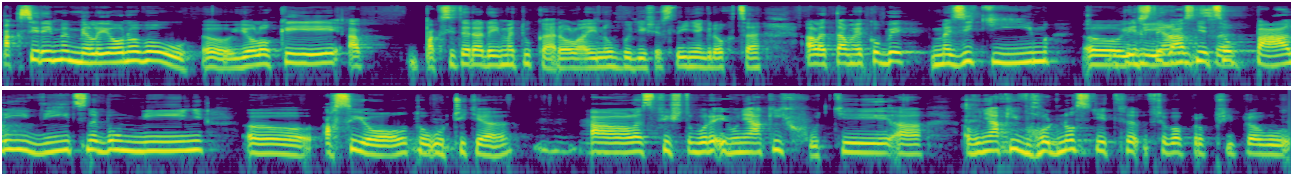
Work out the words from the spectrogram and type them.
Pak si dejme milionovou joloky a pak si teda dejme tu Karolajnu, budíš, jestli někdo chce. Ale tam jakoby mezi tím, uh, jestli vás něco pálí víc nebo míň, Uh, asi jo, to určitě, mm-hmm. ale spíš to bude i o nějaký chuti a, a o nějaký vhodnosti třeba pro přípravu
